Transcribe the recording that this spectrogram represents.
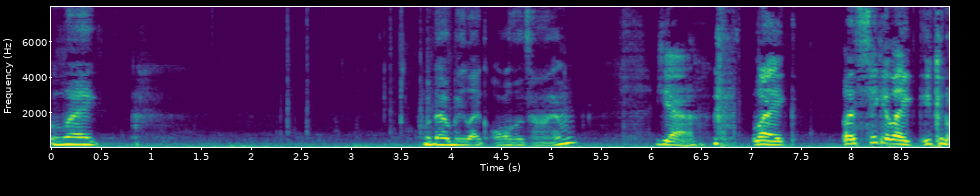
Like Would that be like all the time? Yeah. like, let's take it like you can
